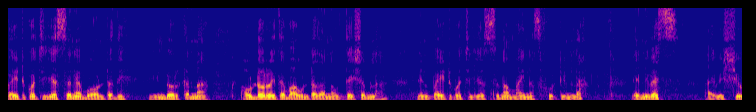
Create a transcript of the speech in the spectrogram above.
బయటకు వచ్చి చేస్తేనే బాగుంటుంది. ఇండోర్ కన్నా అవుట్డోర్ అయితే బాగుంటుంది అన్న ఉద్దేశంలో నేను బయటకు వచ్చి చేస్తున్నా మైనస్ ఫోర్టీన్లో anyways I wish you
